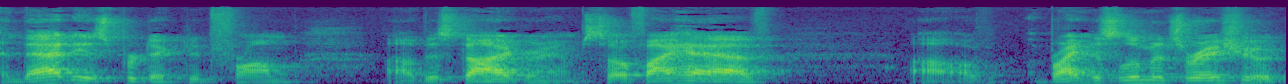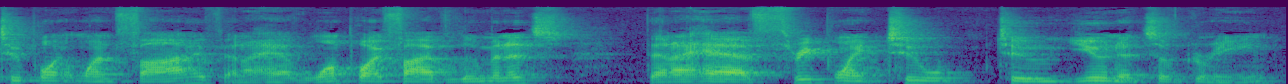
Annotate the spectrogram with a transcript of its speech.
And that is predicted from uh, this diagram. So if I have uh, a brightness luminance ratio of 2.15 and I have 1.5 luminance, then I have 3.22 units of green.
